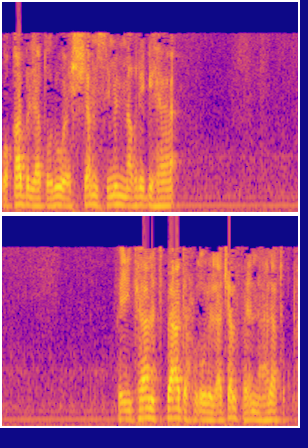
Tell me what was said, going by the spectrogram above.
وقبل طلوع الشمس من مغربها. فإن كانت بعد حضور الأجل فإنها لا تقبل.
